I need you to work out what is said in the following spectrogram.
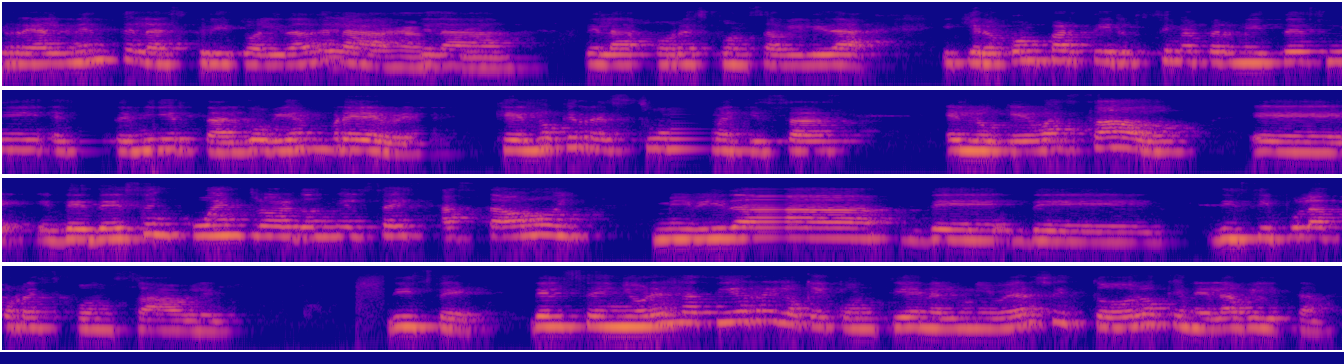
realmente la espiritualidad de la, de la, de la corresponsabilidad. Y quiero compartir, si me permites, mi, este, Mirta, algo bien breve, que es lo que resume quizás en lo que he basado eh, desde ese encuentro del 2006 hasta hoy, mi vida de, de discípula corresponsable. Dice, del Señor es la tierra y lo que contiene, el universo y todo lo que en él habita.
